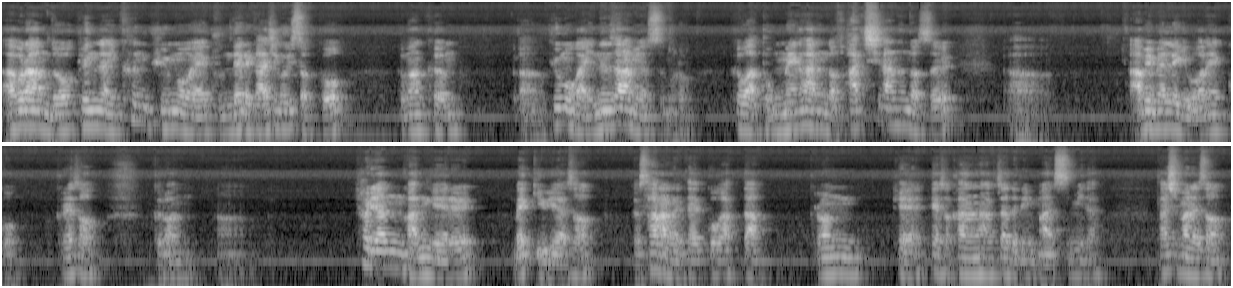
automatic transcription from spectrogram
아브라함도 굉장히 큰 규모의 군대를 가지고 있었고 그만큼 어, 규모가 있는 사람이었으므로 그와 동맹하는 것, 화친하는 것을 어, 아비멜렉이 원했고 그래서 그런 어, 혈연 관계를 맺기 위해서 그 사라를 데리고 갔다 그렇게 해석하는 학자들이 많습니다. 다시 말해서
